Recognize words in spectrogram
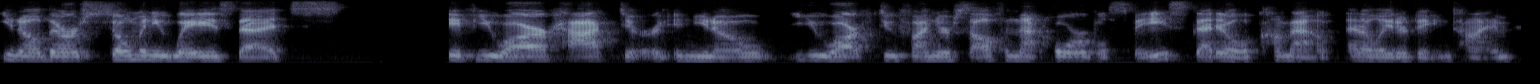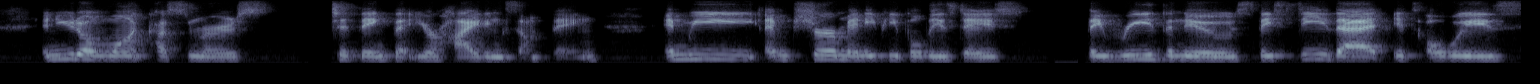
you know there are so many ways that if you are hacked or and you know you are do find yourself in that horrible space that it'll come out at a later date and time and you don't want customers to think that you're hiding something and we i'm sure many people these days they read the news they see that it's always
